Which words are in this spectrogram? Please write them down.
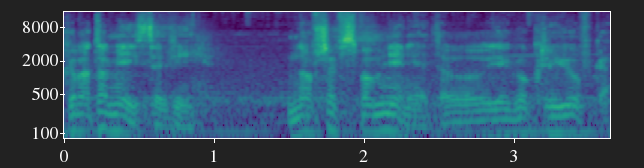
chyba to miejsce, Wi. Nowsze wspomnienie, to jego kryjówka.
